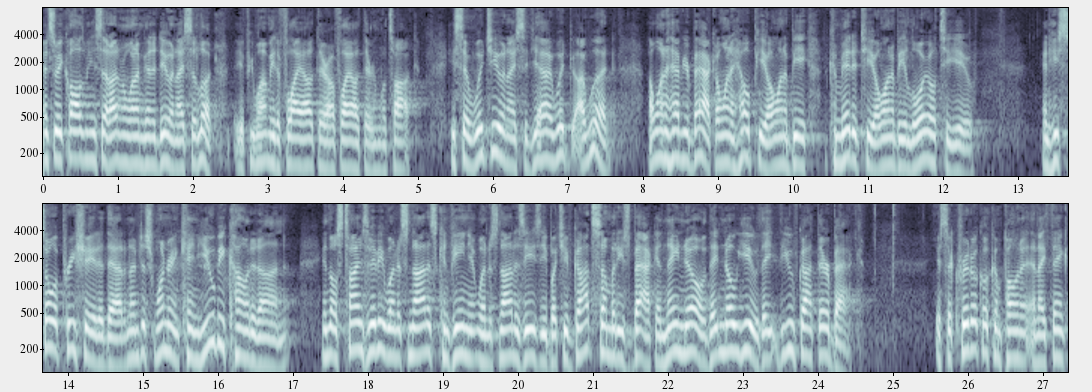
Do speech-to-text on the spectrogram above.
And so he calls me. He said, I don't know what I'm going to do. And I said, Look, if you want me to fly out there, I'll fly out there and we'll talk. He said, Would you? And I said, Yeah, I would. I would. I want to have your back. I want to help you. I want to be committed to you. I want to be loyal to you. And he so appreciated that. And I'm just wondering, can you be counted on in those times maybe when it's not as convenient, when it's not as easy, but you've got somebody's back and they know, they know you, they, you've got their back. It's a critical component, and I think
